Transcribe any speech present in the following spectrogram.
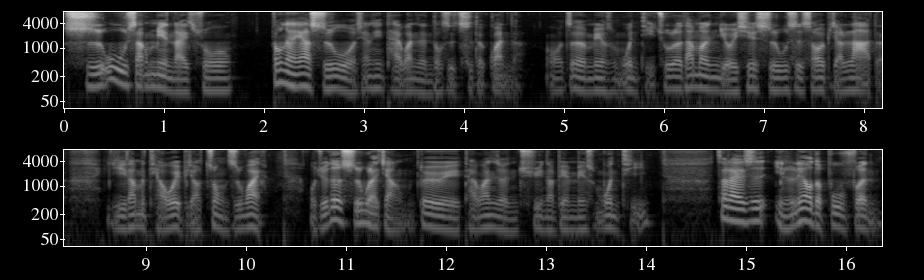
食物上面来说，东南亚食物，我相信台湾人都是吃得惯的。哦，这没有什么问题。除了他们有一些食物是稍微比较辣的，以及他们调味比较重之外，我觉得食物来讲，对台湾人去那边没有什么问题。再来是饮料的部分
